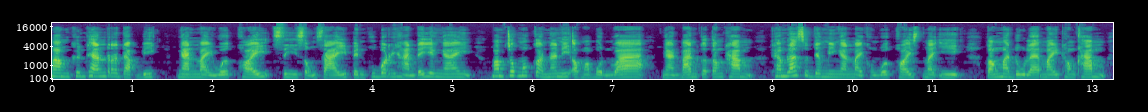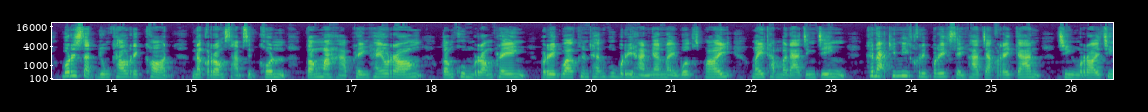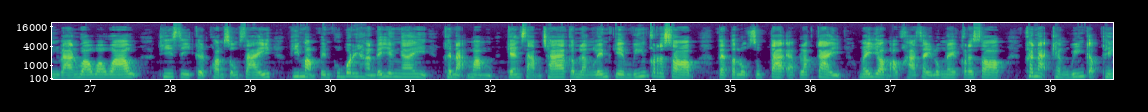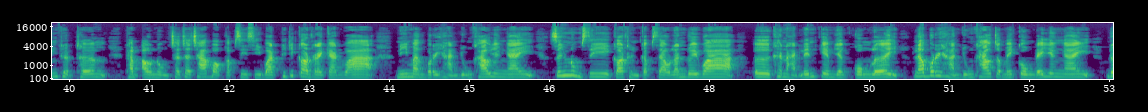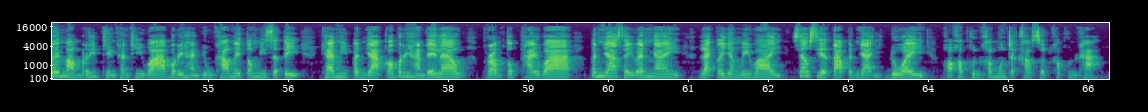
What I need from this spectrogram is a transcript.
มัมขึ้นแท่นระดับบิ๊กงานใหม่ Workpoint ซีสงสัยเป็นผู้บริหารได้ยังไง มัมจกมกก่อนหน้านี้ออกมาบ่นว่า งานบ้านก็ต้องทำแถมล่าสุดยังมีงานใหม่ของ Workpoint มาอีก ต้องมาดูแลไม้ทองคำบริษัทยุงเข้าเรคคอร์ด นักร้อง 30 คน ต้องมาหาเพลงให้ร้อง ต้องคุมร้องเพลง เรียกว่าขึ้นแท่นผู้บริหารงานใหม่ Workpoint ไม่ธรรมดาจริง ๆ ขณะที่มีคลิปเรียกเสียงฮาจากรายการ ชิงร้อยชิงล้านว้าวว้าวที่สี่เกิดความสงสัย พี่หม่ำเป็นผู้บริหารได้ยังไง ขณะหม่ำแก๊งสามชากำลังเล่นเกมวิ่งกระสอบ แต่ตลกซุปตาแอบลักไก่ ไม่ยอมเอาขาใส่ลงในกระสอบ ขณะแข่งวิ่งกับเท้งเถิดเทิงทำเอาหน่งชาชาชาบอกกับซีซีวัดพิธีกรรายการว่า นี่มันบริหารยุงเข้ายังไง ซึ่งหนุ่มซีก็ถึงกับแซวลั่นด้วยว่าเออ ขนาดเล่นเกมยังโกงเลย แล้วบริหารยุงข้าวจะไม่โกงได้ยังไง โดยหม่ำรีบเถียงทันทีว่าบริหารยุงข้าวไม่ต้องมีสติ แค่มีปัญญาก็บริหารได้แล้ว พร้อมตบท้ายว่าปัญญาใส่แว่นไง และก็ยังไม่ไวเซลเสียตาปัญญาอีกด้วย ขอขอบคุณข้อมูลจากข่าวสดขอบคุณค่ะ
